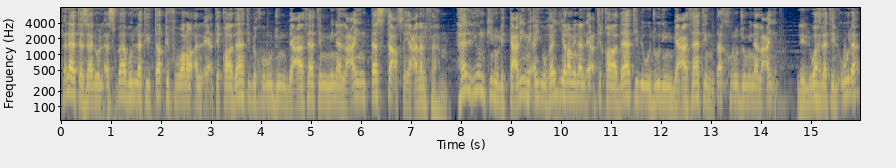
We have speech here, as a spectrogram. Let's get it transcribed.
فلا تزال الأسباب التي تقف وراء الاعتقادات بخروج انبعاثات من العين تستعصي على الفهم. هل يمكن للتعليم أن يغير من الاعتقادات بوجود انبعاثات تخرج من العين للوهلة الأولى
